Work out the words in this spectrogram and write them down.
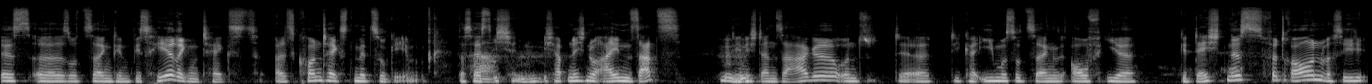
ist äh, sozusagen den bisherigen Text als Kontext mitzugeben. Das heißt, ah, ich, mhm. ich habe nicht nur einen Satz, mhm. den ich dann sage und der, die KI muss sozusagen auf ihr Gedächtnis vertrauen, was sie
